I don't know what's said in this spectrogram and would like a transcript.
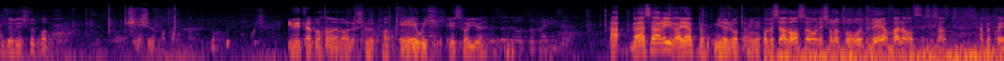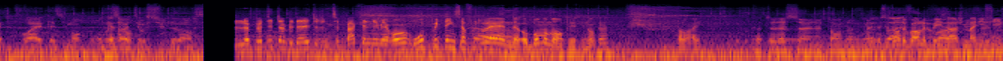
Vous avez les cheveux propres? J'ai les cheveux propres. Il est important d'avoir le cheveu propre. Eh oui. Et soyeux. Ah, bah ça arrive, allez hop, mise à jour terminée. Oh bah ça avance, hein, on est sur notre route vers Valence, c'est ça? À peu près. Ouais, quasiment. On va s'arrêter au sud de Valence. Le petit update, je ne sais pas quel numéro. Oh putain, ça freine Au bon moment en plus, dis donc. Hein. Pardon, allez. Ça te laisse euh, le temps de mettre. C'est le temps de voir le paysage magnifique.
